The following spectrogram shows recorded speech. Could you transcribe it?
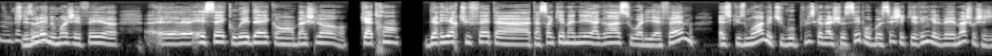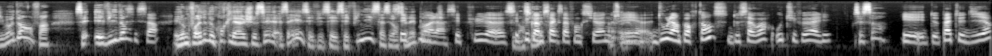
Je suis désolé, mais moi j'ai fait euh, euh, ESSEC ou EDEC en bachelor 4 ans. Derrière, tu fais ta, ta cinquième année à Grasse ou à l'IFM. Excuse-moi, mais tu vaux plus qu'un HEC pour bosser chez Kering, LVMH ou chez Givaudan. Enfin, c'est évident. C'est ça. Et donc, faut arrêter de croire que les HEC, ça y est, c'est, fini, ça, c'est l'ancienne époque. voilà, c'est plus euh, C'est plus comme ça que ça fonctionne et euh, d'où l'importance de savoir où tu veux aller C'est ça. et de pas te dire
